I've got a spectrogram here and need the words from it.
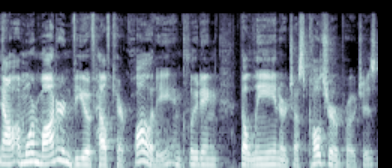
Now, a more modern view of healthcare quality, including the lean or just culture approaches,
